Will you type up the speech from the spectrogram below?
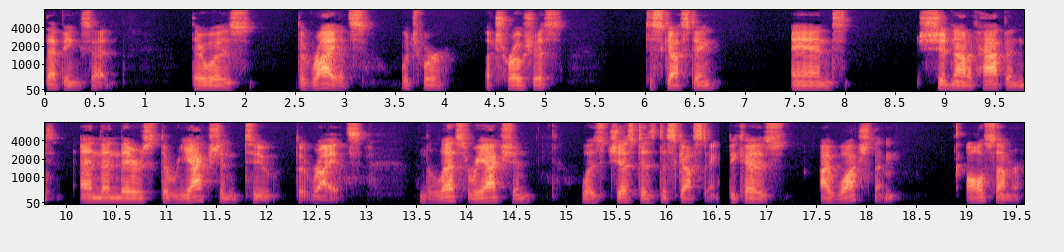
that being said, there was the riots, which were atrocious, disgusting, and should not have happened. And then there's the reaction to the riots. And the less reaction was just as disgusting because I watched them all summer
